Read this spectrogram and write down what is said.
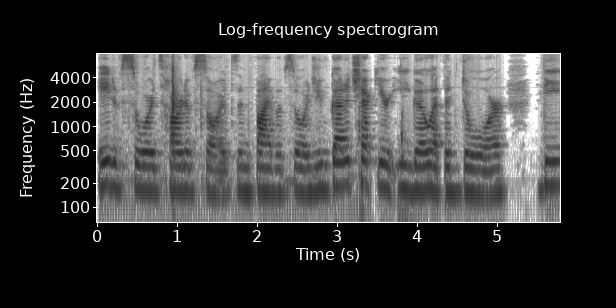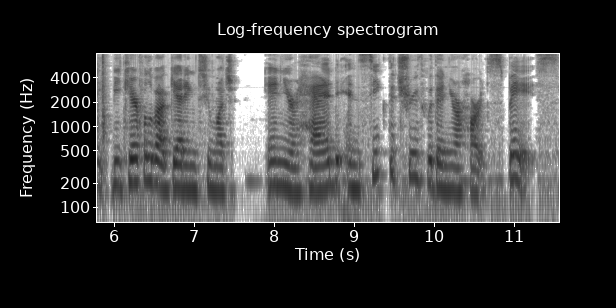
Eight of Swords, Heart of Swords, and Five of Swords. You've got to check your ego at the door. Be, be careful about getting too much in your head and seek the truth within your heart space.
